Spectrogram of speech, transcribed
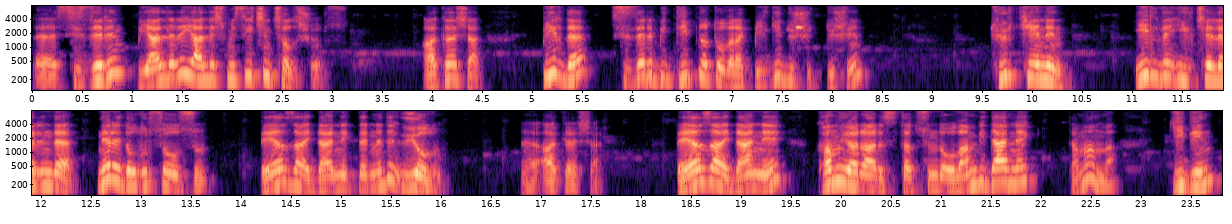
e, sizlerin bir yerlere yerleşmesi için çalışıyoruz. Arkadaşlar bir de sizlere bir dipnot olarak bilgi düşün. Türkiye'nin il ve ilçelerinde nerede olursa olsun Beyaz Ay derneklerine de üye olun ee, arkadaşlar. Beyaz Ay Derneği kamu yararı statüsünde olan bir dernek tamam mı? Gidin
